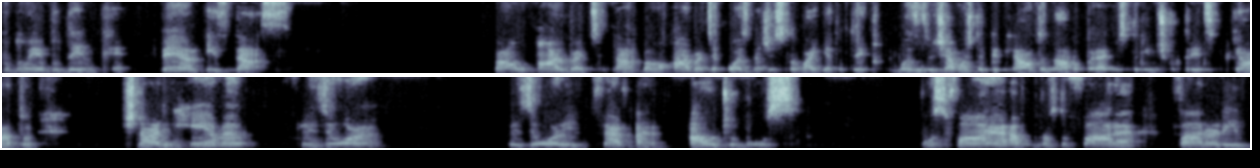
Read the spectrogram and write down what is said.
Будує будинки. Ось наші слова є. Тобто, як ви зазвичай можете підглянути на попередню сторіночку 35. Schneiden Haare, Friseur, Friseurin, fährt ein Autobus. Busfahrer або просто Fahrer, Fahrerin,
